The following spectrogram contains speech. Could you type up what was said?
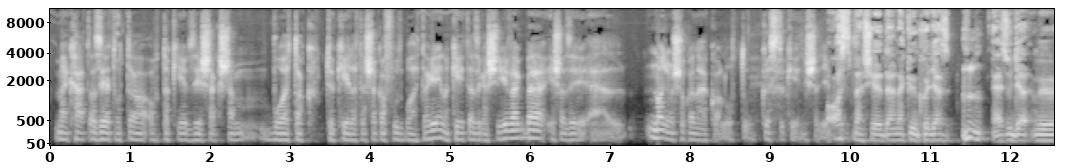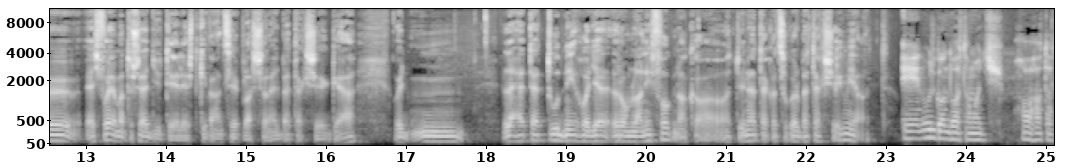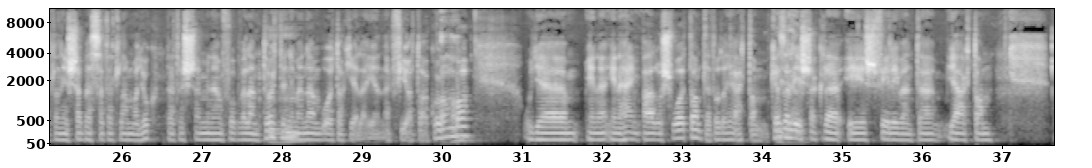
meg hát azért ott a, ott a képzések sem voltak tökéletesek a futballterén a 2000-es években, és azért el, nagyon sokan elkallottunk, köztük én is egyébként. Azt meséld el nekünk, hogy ez, ez ugye ö, egy folyamatos együttélést kíván szép lassan egy betegséggel, hogy mm, lehetett tudni, hogy romlani fognak a, a tünetek a cukorbetegség miatt? Én úgy gondoltam, hogy halhatatlan és sebezhetetlen vagyok, tehát hogy semmi nem fog velem történni, uh-huh. mert nem voltak jelei ennek fiatal koromban. Ugye én, én hánypálos voltam, tehát oda jártam kezelésekre, és fél évente jártam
